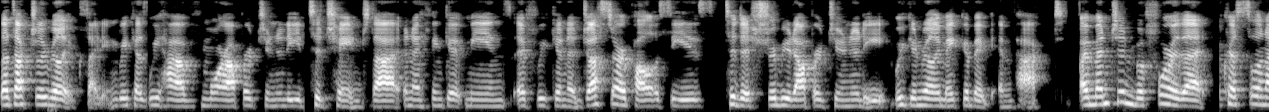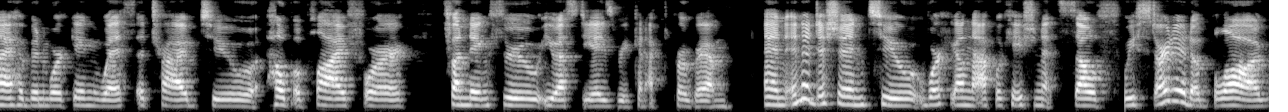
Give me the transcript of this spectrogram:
that's actually really exciting because we have more opportunity to change that. And I think it means if we can adjust our policies to distribute opportunity, we can really make a big impact. I mentioned before that Crystal and I have been working with a tribe to help apply for funding through USDA's Reconnect program. And in addition to working on the application itself, we started a blog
